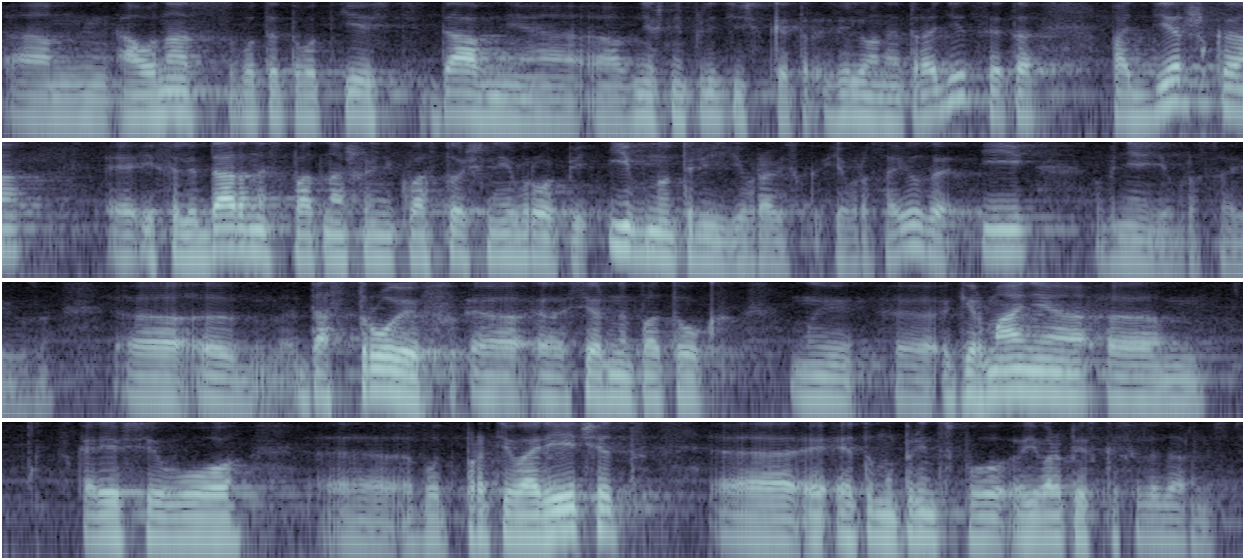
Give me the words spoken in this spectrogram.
эм, а у нас вот это вот есть давняя внешнеполитическая зеленая традиция, это поддержка и солидарность по отношению к Восточной Европе и внутри Евросоюза, и вне Евросоюза. Э, э, Достроив э, э, Северный поток, мы, э, Германия, эм, скорее всего, э, вот противоречит э, этому принципу европейской солидарности.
